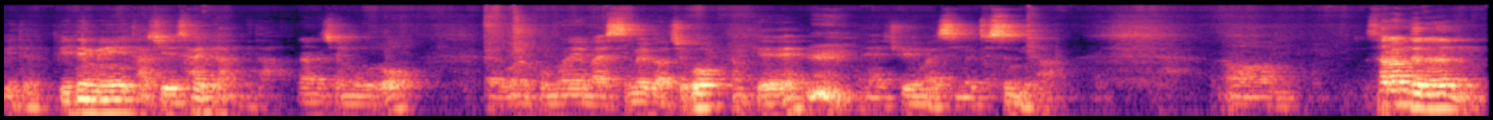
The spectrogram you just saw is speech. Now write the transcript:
믿음, 믿음이 다시 살게 합니다. 라는 제목으로 예, 오늘 본문의 말씀을 가지고 함께 예, 주의 말씀을 듣습니다. 어, 사람들은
